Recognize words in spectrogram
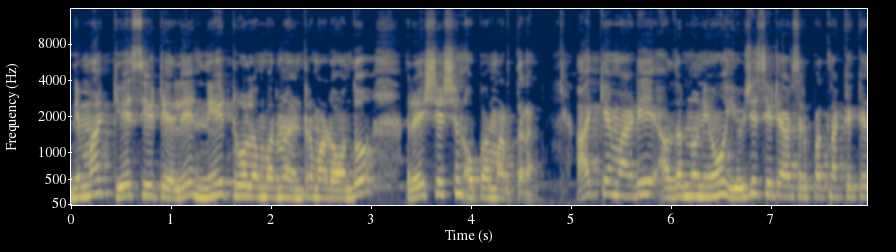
ನಿಮ್ಮ ಕೆ ಸಿ ಟಿಯಲ್ಲಿ ನೀಟ್ ರೂಲ್ ನಂಬರ್ನ ಎಂಟರ್ ಮಾಡುವ ಒಂದು ರಿಜಿಸ್ಟ್ರೇಷನ್ ಓಪನ್ ಮಾಡ್ತಾರೆ. ಆಯ್ಕೆ ಮಾಡಿ ಅದನ್ನು ನೀವು U G C E T ಸರ್ ಇಪ್ಪತ್ನಾಲ್ಕಕ್ಕೆ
